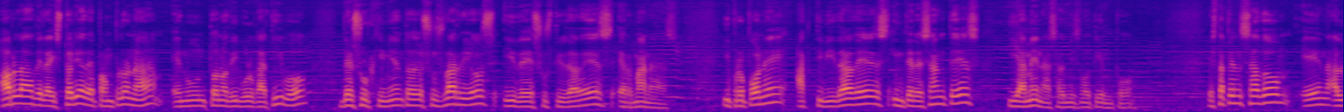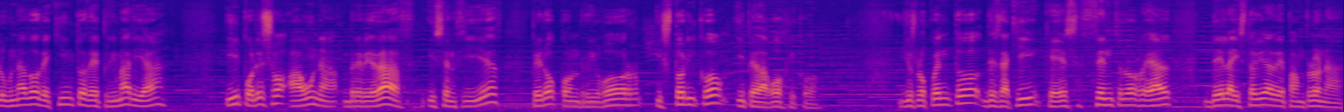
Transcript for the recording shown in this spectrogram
Habla de la historia de Pamplona en un tono divulgativo, del surgimiento de sus barrios y de sus ciudades hermanas, y propone actividades interesantes y amenas al mismo tiempo. Está pensado en alumnado de quinto de primaria y por eso a una brevedad y sencillez, pero con rigor histórico y pedagógico. Y os lo cuento desde aquí, que es centro real de la historia de Pamplona,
